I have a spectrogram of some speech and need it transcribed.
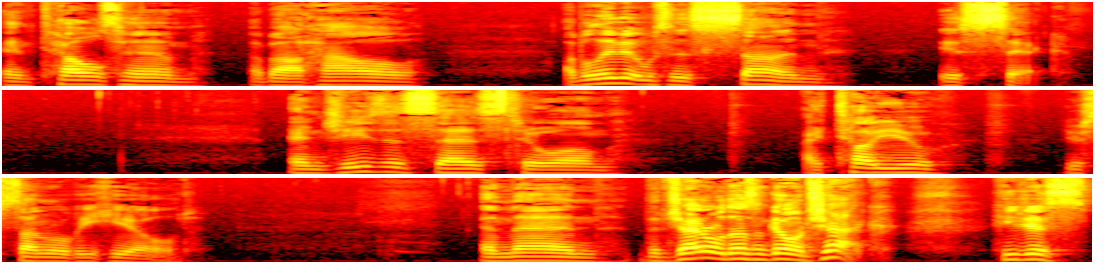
and tells him about how I believe it was his son is sick. And Jesus says to him, I tell you, your son will be healed. And then the general doesn't go and check. He just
